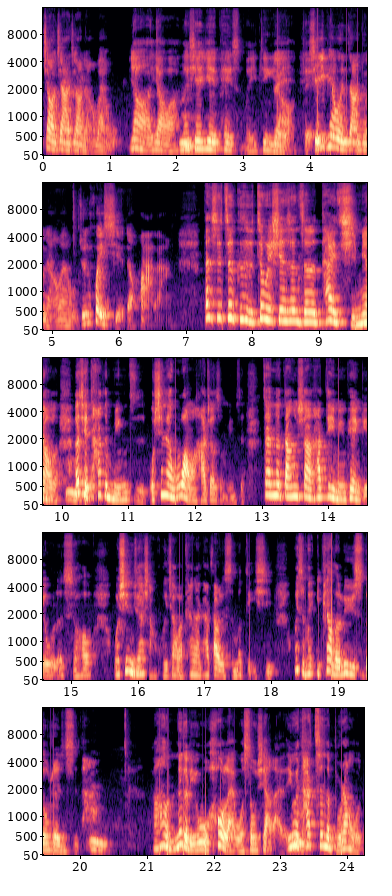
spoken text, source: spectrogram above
叫价叫两万五。要啊要啊，那些业配什么一定要。对，写一篇文章就两万五，就是会写的话啦。但是这个这位先生真的太奇妙了，嗯、而且他的名字我现在忘了他叫什么名字。在那当下他递名片给我的时候，我心里就在想，回家我要看看他到底什么底细，为什么一票的律师都认识他？嗯，然后那个礼物后来我收下来了，因为他真的不让我、嗯、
